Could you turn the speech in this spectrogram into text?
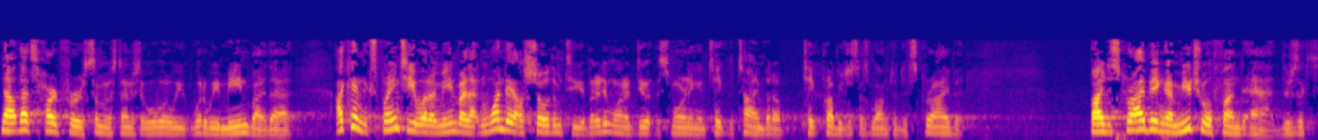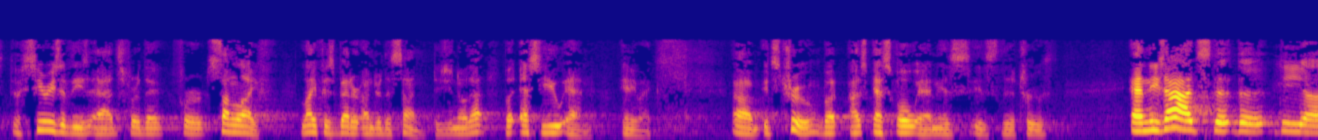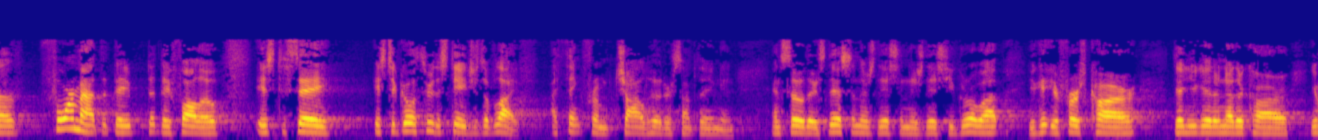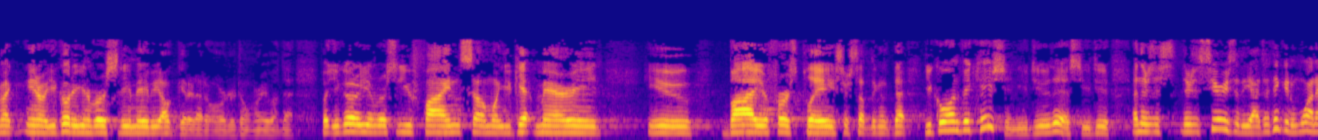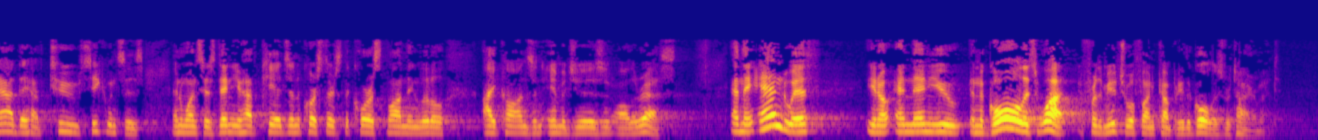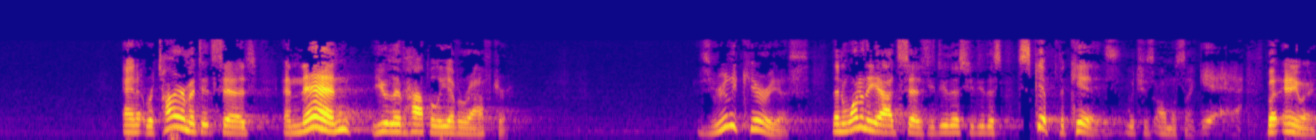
Now, that's hard for some of us to understand. Well, what do we, what do we mean by that? I can explain to you what I mean by that, and one day I'll show them to you, but I didn't want to do it this morning and take the time, but I'll take probably just as long to describe it. by describing a mutual fund ad. There's a, a, series of these ads for, the, for Sun Life. Life is better under the sun. Did you know that? But S U N, anyway. Um, it's true, but S O N is, is the truth. And these ads, the, the, the uh, format that they, that they follow is to say, is to go through the stages of life. I think from childhood or something. And, and so there's this and there's this and there's this. You grow up, you get your first car, then you get another car. You might, you know, you go to university, maybe, I'll get it out of order, don't worry about that. But you go to university, you find someone, you get married, you buy your first place or something like that. You go on vacation, you do this, you do, and there's a, there's a series of the ads. I think in one ad they have two sequences, and one says, then you have kids, and of course there's the corresponding little icons and images and all the rest. And they end with, you know, and then you, and the goal is what? For the mutual fund company, the goal is retirement. And at retirement it says, and then you live happily ever after. It's really curious. Then one of the ads says, you do this, you do this, skip the kids, which is almost like, yeah. But anyway.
